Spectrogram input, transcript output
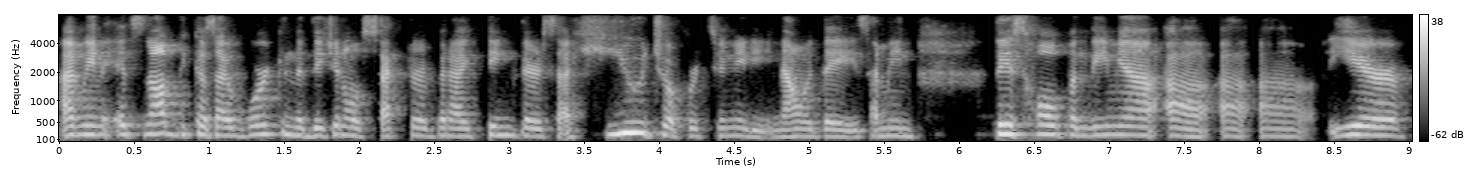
i mean it's not because i work in the digital sector but i think there's a huge opportunity nowadays. I mean this whole pandemic uh, uh, uh, year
